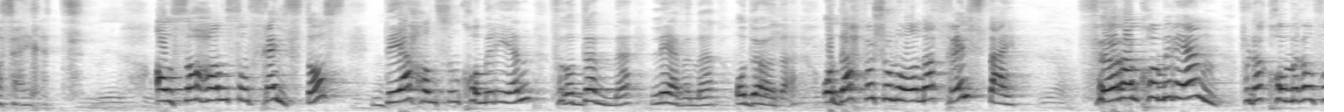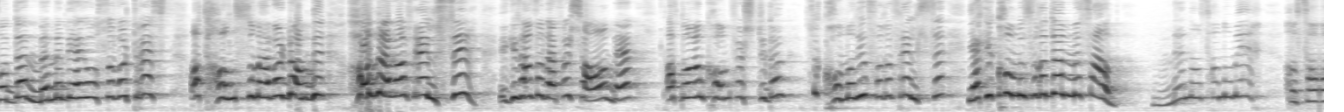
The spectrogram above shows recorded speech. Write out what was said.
har seiret. Altså han som frelste oss, det er han som kommer igjen for å dømme levende og døde. Og derfor så må han ha frelst deg før han kommer igjen. For da kommer han for å dømme. Men det er jo også vår trøst. At han som er vår dommer, han er vår frelser. Ikke sant? Så Derfor sa han det. At når han kom første gang, så kom han jo for å frelse. Jeg er ikke kommet for å dømme, sa han. Men han sa noe mer. Han sa,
